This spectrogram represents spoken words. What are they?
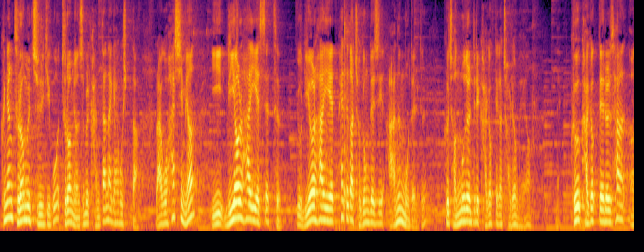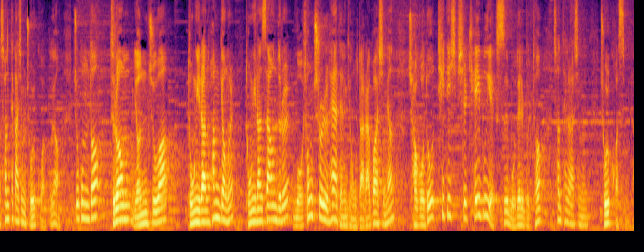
그냥 드럼을 즐기고 드럼 연습을 간단하게 하고 싶다 라고 하시면 이 real hi-hat 세트 이 real hi-hat 패드가 적용되지 않은 모델들 그 전 모델들이 가격대가 저렴해요. 네, 그 가격대를 사, 어, 선택하시면 좋을 것 같고요. 조금 더 드럼 연주와 동일한 환경을 동일한 사운드를 뭐 송출을 해야 되는 경우다라고 하시면 적어도 TD17KVX 모델부터 선택을 하시면 좋을 것 같습니다.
